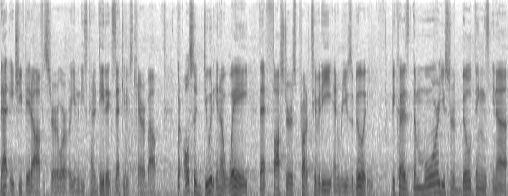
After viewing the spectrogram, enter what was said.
that a chief data officer or, or you know, these kind of data executives care about, but also do it in a way that fosters productivity and reusability. Because the more you sort of build things in a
